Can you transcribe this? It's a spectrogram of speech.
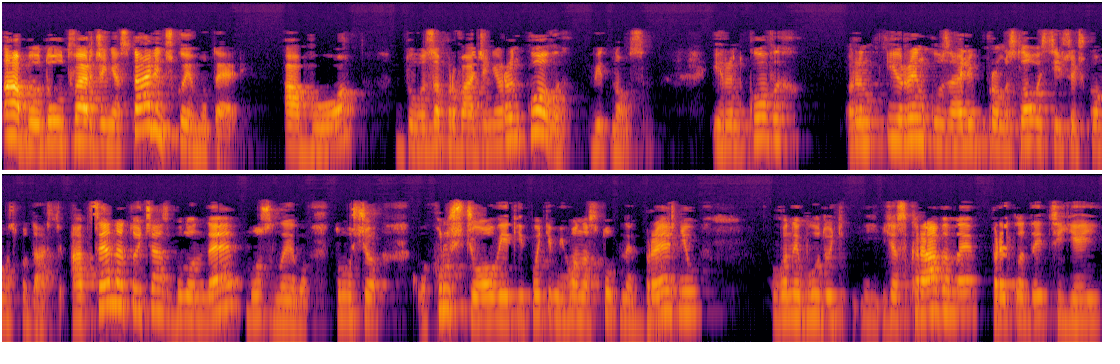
або до утвердження сталінської моделі, або до запровадження ринкових відносин і ринкових рин- і ринку взагалі промисловості і в сільському господарстві. А це на той час було неможливо, тому що Хрущов, який потім його наступник Брежнєв, вони будуть яскравими приклади цієї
